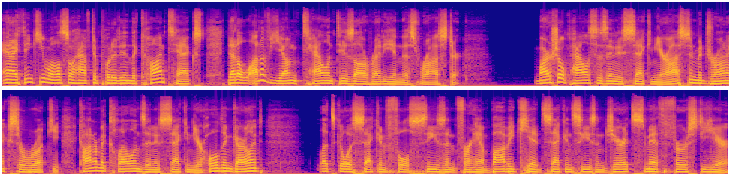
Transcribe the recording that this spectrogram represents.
And I think you also have to put it in the context that a lot of young talent is already in this roster. Marshall Powless is in his second year. Austin Madronic's a rookie. Connor McClellan's in his second year. Holden Garlent, let's go a second full season for him. Bobby Kidd, second season. Jarrett Smith, first year.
